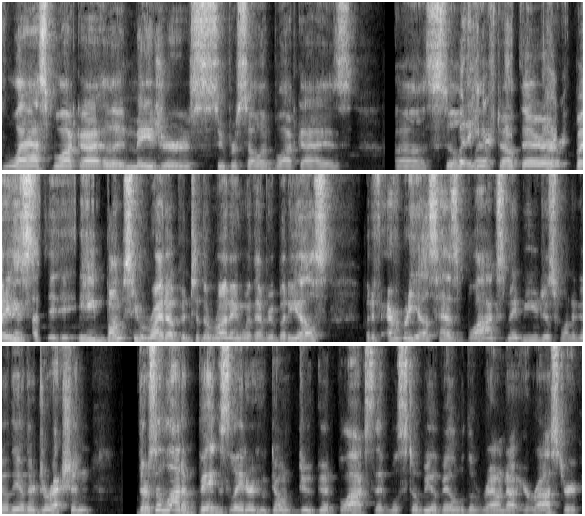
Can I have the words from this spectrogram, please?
last block guy, the major super solid block guys uh, still But here- left out there. here- but he's he bumps you right up into the running with everybody else. But if everybody else has blocks, maybe you just want to go the other direction. There's a lot of bigs later who don't do good blocks that will still be available to round out your roster.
